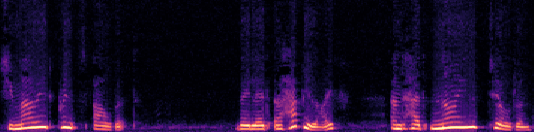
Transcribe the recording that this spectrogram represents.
she married Prince Albert. They led a happy life and had nine children.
